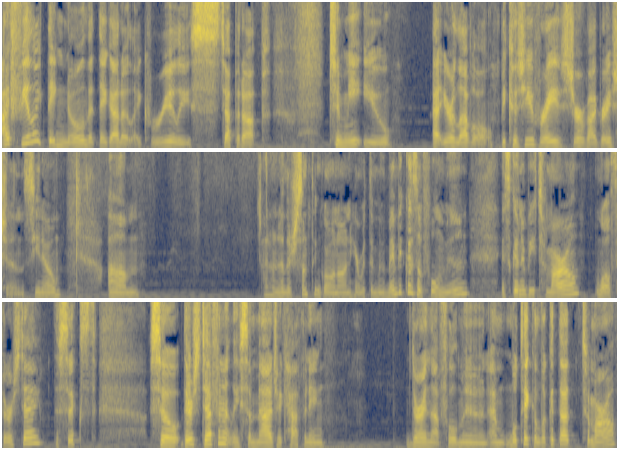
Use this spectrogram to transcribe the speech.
i feel like they know that they gotta like really step it up to meet you at your level because you've raised your vibrations you know? Um i don't know there's something going on here with the moon maybe because the full moon is going to be tomorrow well thursday the 6th so there's definitely some magic happening during that full moon. And we'll take a look at that tomorrow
